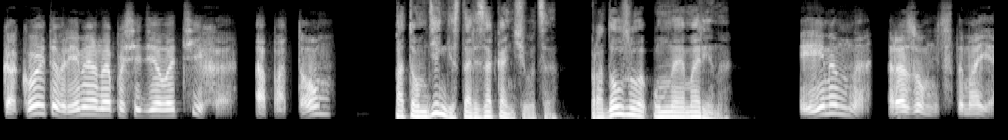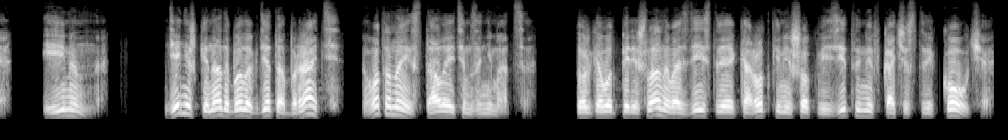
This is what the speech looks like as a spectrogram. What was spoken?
Какое-то время она посидела тихо, а потом... Потом деньги стали заканчиваться, продолжила умная Марина. Именно, разумница ты моя, именно. Денежки надо было где-то брать, вот она и стала этим заниматься. Только вот перешла на воздействие короткими шок-визитами в качестве коуча.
